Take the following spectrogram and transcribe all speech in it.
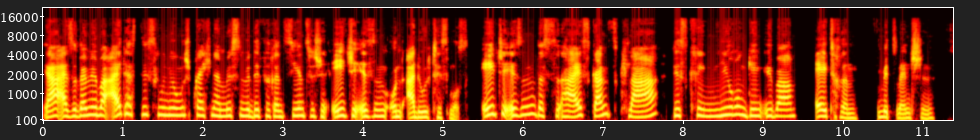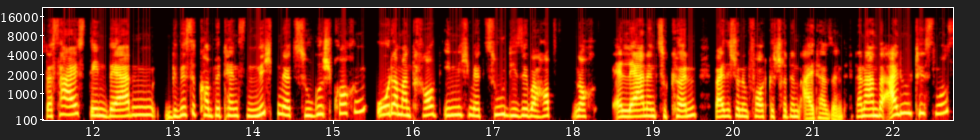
Ja, also wenn wir über Altersdiskriminierung sprechen, dann müssen wir differenzieren zwischen Ageism und Adultismus. Ageism, das heißt ganz klar Diskriminierung gegenüber älteren Mitmenschen. Das heißt, denen werden gewisse Kompetenzen nicht mehr zugesprochen oder man traut ihnen nicht mehr zu, diese überhaupt noch erlernen zu können, weil sie schon im fortgeschrittenen Alter sind. Dann haben wir Adultismus.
